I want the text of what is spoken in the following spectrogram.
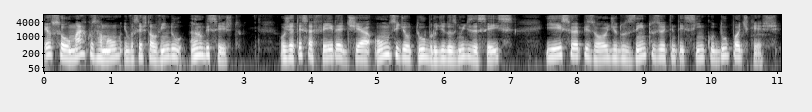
Eu sou o Marcos Ramon e você está ouvindo Ano Bissexto. Hoje é terça-feira, dia 11 de outubro de 2016, e esse é o episódio 285 do podcast.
